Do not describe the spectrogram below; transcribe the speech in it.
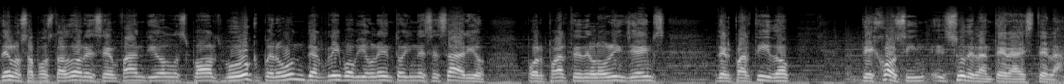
de los apostadores en FanDuel Sportsbook, pero un derribo violento e innecesario por parte de Lorin James del partido dejó sin su delantera estelar.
